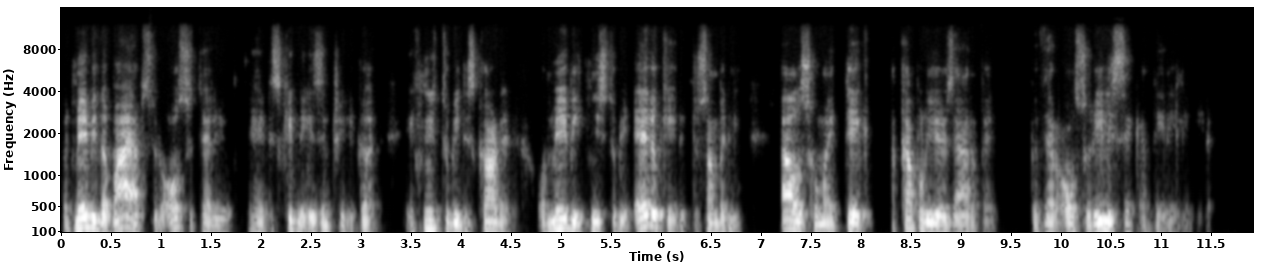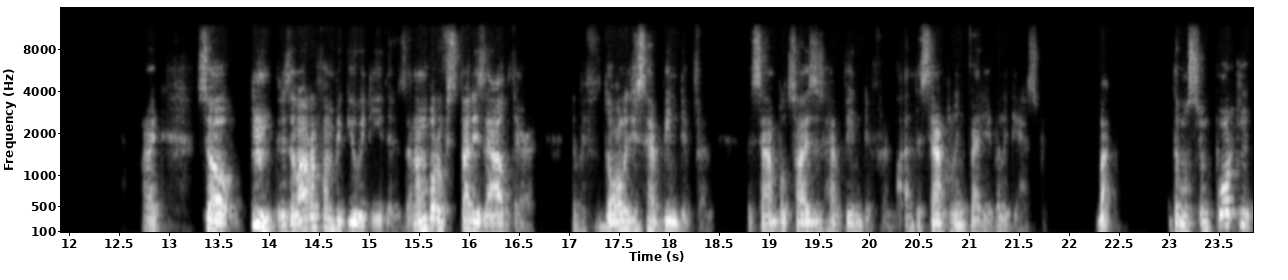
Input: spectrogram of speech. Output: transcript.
But maybe the biopsy will also tell you, hey, this kidney isn't really good. It needs to be discarded, or maybe it needs to be allocated to somebody else who might take a couple of years out of it but they're also really sick and they really need it. Right? So there's a lot of ambiguity. There's a number of studies out there. The methodologies have been different, the sample sizes have been different, and the sampling variability has been. But the most important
